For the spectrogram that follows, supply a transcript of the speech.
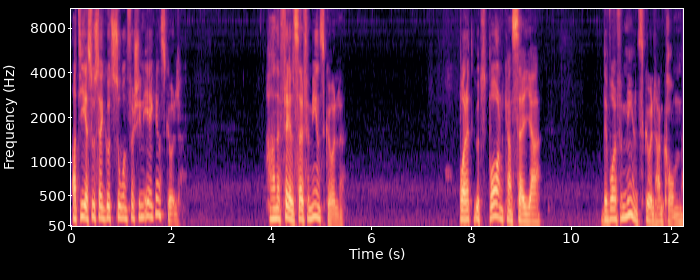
att Jesus är Guds son för sin egen skull. Han är frälsare för min skull. Bara ett Guds barn kan säga det var för min skull han kom.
